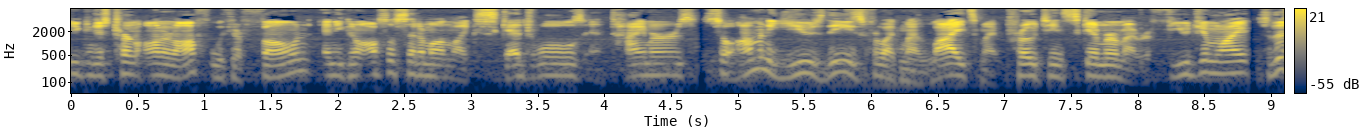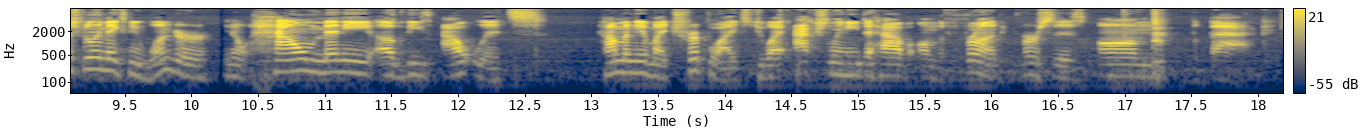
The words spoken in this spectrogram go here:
you can just turn on and off with your phone and you can also set them on like schedules and timers. So I'm gonna use these for like my lights, my protein skimmer, my refugium light. So this really makes me wonder, you know, how many of these outlets, how many of my Tripp Lites do I actually need to have on the front versus on the back?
